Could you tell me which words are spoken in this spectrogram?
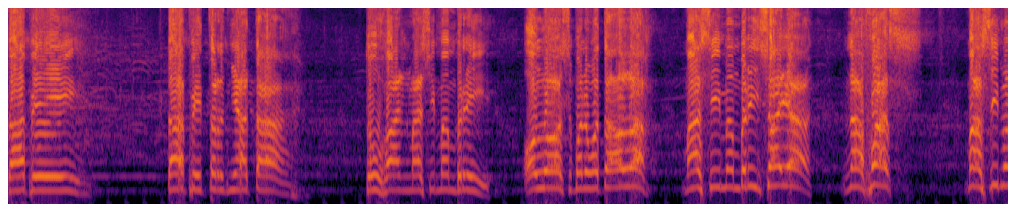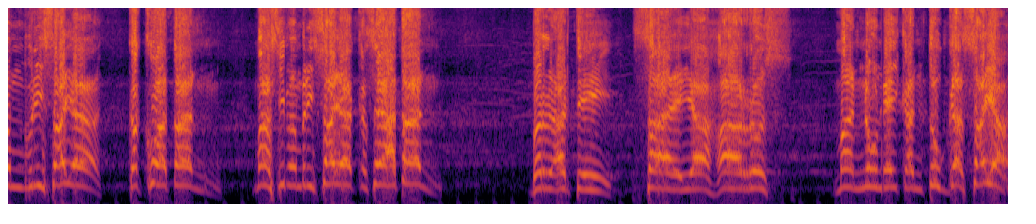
Tapi tapi ternyata Tuhan masih memberi Allah Subhanahu wa taala masih memberi saya nafas, masih memberi saya kekuatan, masih memberi saya kesehatan. Berarti saya harus menunaikan tugas saya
